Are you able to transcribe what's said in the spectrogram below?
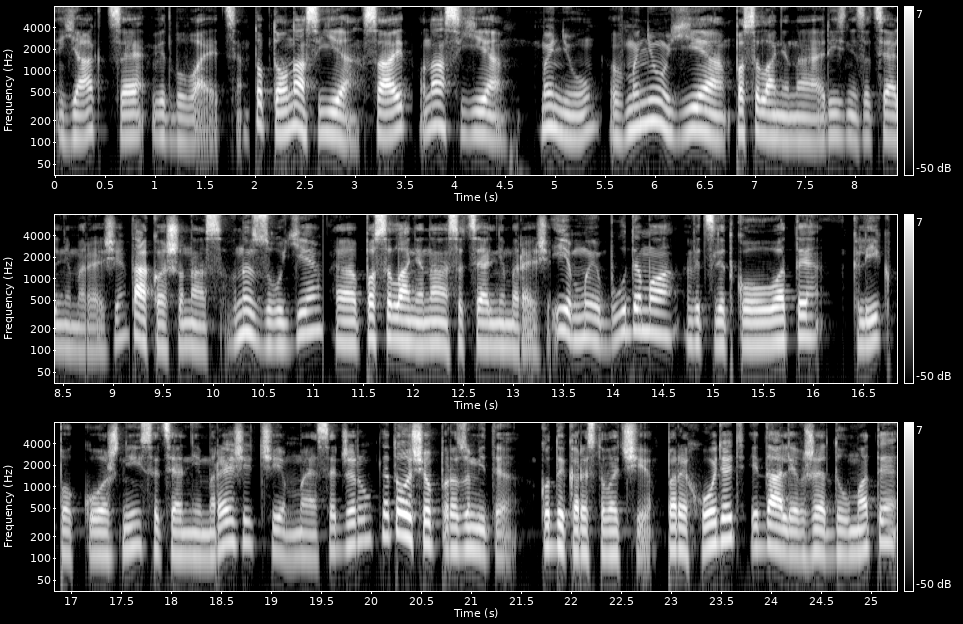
як це відбувається. Тобто, у нас є сайт, у нас є меню. В меню є посилання на різні соціальні мережі. Також у нас внизу є е, посилання на соціальні мережі, і ми будемо відслідковувати. Клік по кожній соціальній мережі чи меседжеру для того, щоб розуміти, куди користувачі переходять, і далі вже думати,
